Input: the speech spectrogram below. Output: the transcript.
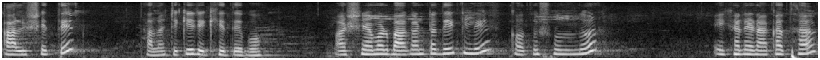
আলসেতে থালাটিকে রেখে দেব। পাশে আমার বাগানটা দেখলে কত সুন্দর। এখানে রাখা থাক।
